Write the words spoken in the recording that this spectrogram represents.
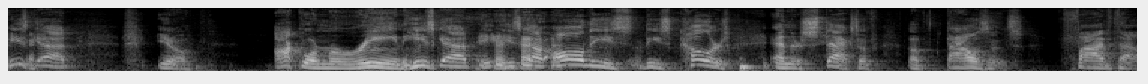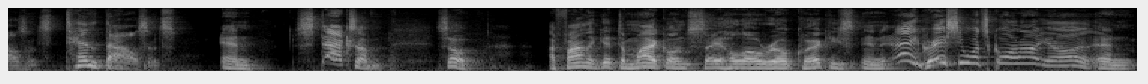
he's got you know aquamarine. He's got he- he's got all these these colors and there's stacks of of thousands, five thousands, ten thousands, and stacks of them. So I finally get to Michael and say hello real quick. He's and hey Gracie, what's going on? You know, and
